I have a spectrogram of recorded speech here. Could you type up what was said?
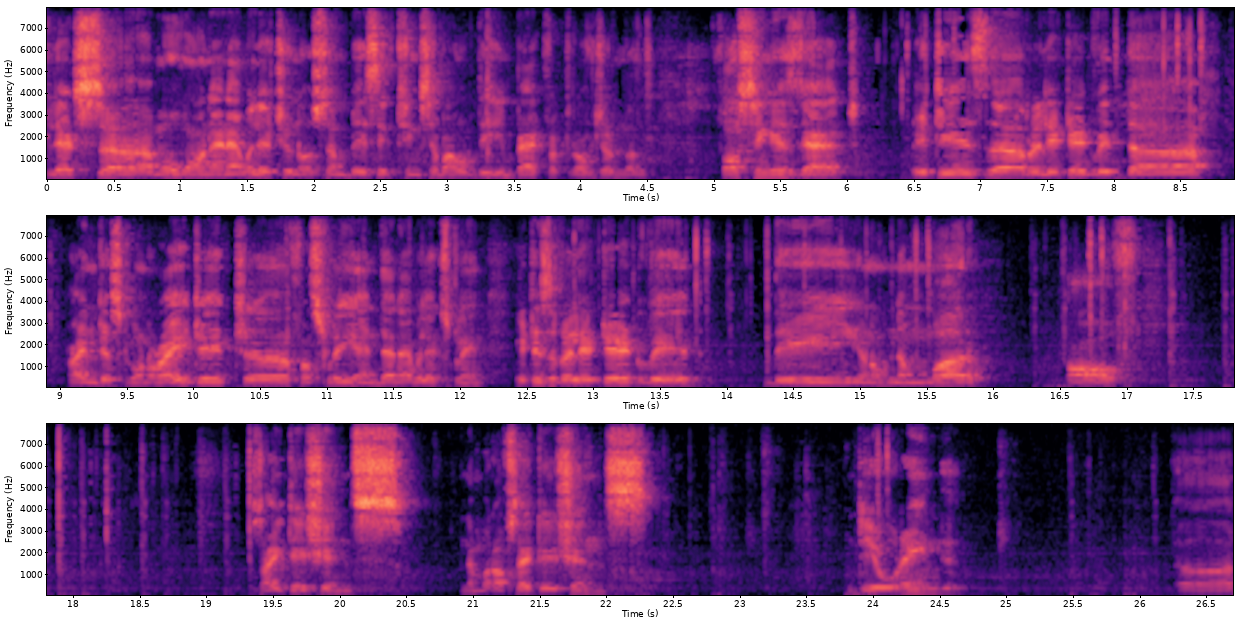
let's uh, move on and I will let you know some basic things about the impact factor of journals. First thing is that it is uh, related with the I'm just going to write it uh, firstly and then I will explain. It is related with the you know number of citations number of citations during uh,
